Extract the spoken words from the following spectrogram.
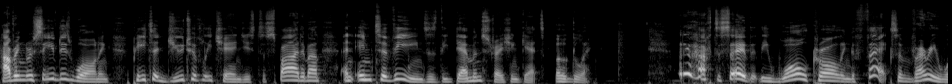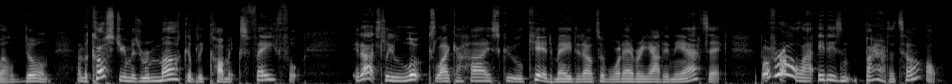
Having received his warning, Peter dutifully changes to Spider Man and intervenes as the demonstration gets ugly. I do have to say that the wall crawling effects are very well done, and the costume is remarkably comics faithful. It actually looks like a high school kid made it out of whatever he had in the attic, but for all that, it isn't bad at all.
